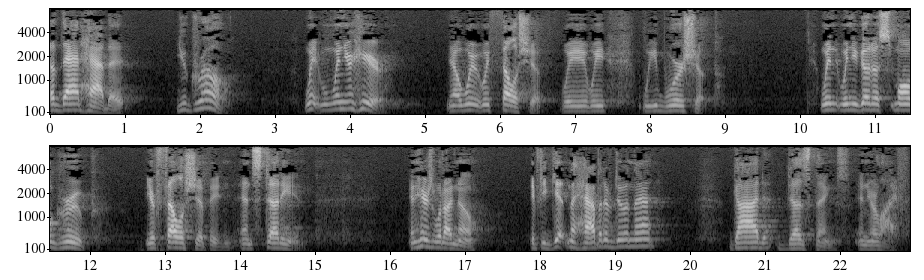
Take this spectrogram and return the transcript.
of that habit, you grow. When, when you're here, you know, we, we fellowship, we, we, we worship. When, when you go to a small group, you're fellowshipping and studying. And here's what I know. If you get in the habit of doing that, God does things in your life.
